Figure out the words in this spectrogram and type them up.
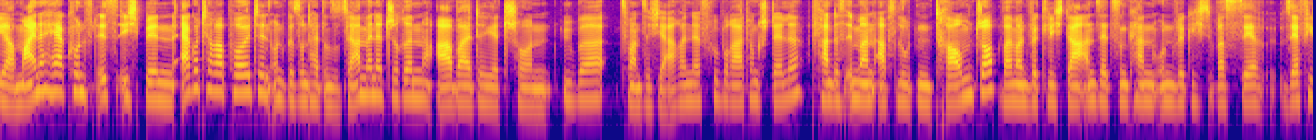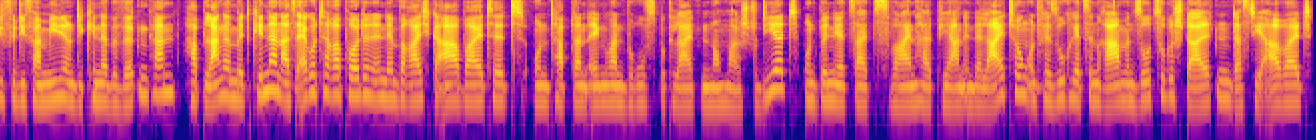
ja, meine Herkunft ist, ich bin Ergotherapeutin und Gesundheits- und Sozialmanagerin, arbeite jetzt schon über 20 Jahre in der Frühberatungsstelle. Fand es immer einen absoluten Traumjob, weil man wirklich da ansetzen kann und wirklich was sehr, sehr viel für die Familien und die Kinder bewirken kann. Habe lange mit Kindern als Ergotherapeutin in dem Bereich gearbeitet und habe dann irgendwann berufsbegleitend nochmal studiert und bin jetzt seit zweieinhalb Jahren in der Leitung und versuche jetzt den Rahmen so zu gestalten, dass die Arbeit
